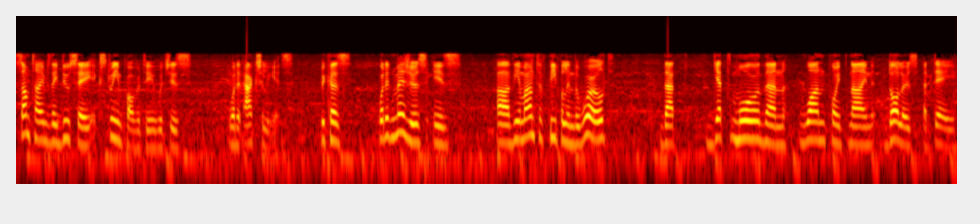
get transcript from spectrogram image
sometimes they do say extreme poverty, which is what it actually is. Because what it measures is uh, the amount of people in the world that get more than $1.9 a day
